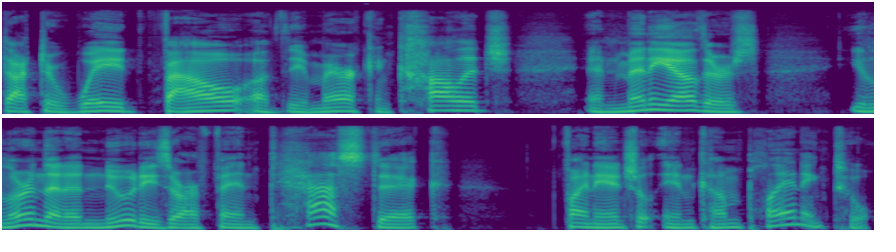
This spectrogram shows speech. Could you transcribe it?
Dr. Wade Pfau of the American College, and many others, you learn that annuities are a fantastic financial income planning tool.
